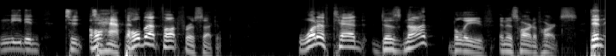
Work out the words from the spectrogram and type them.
needed to, to hold, happen. Hold that thought for a second. What if Ted does not believe in his heart of hearts? Then,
